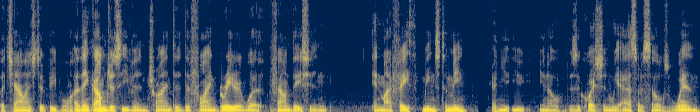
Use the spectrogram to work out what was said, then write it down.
a challenge to people. I think I'm just even trying to define greater what foundation in my faith means to me. And you, you, you know, there's a question we ask ourselves: when,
